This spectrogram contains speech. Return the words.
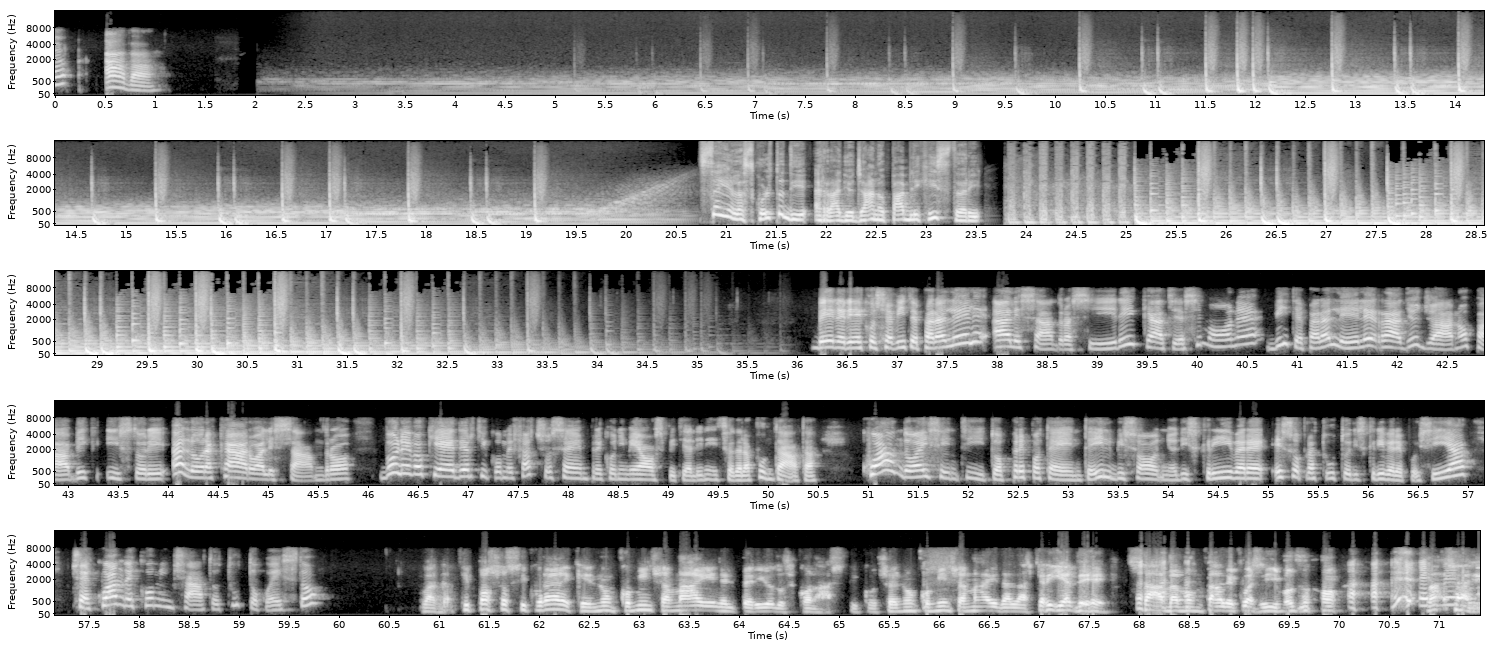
Ava. Sei all'ascolto di Radio Giano Public History. Bene, rieccoci a Vite Parallele, Alessandro Assiri, Katia Simone, Vite Parallele, Radio Giano Public History. Allora, caro Alessandro, volevo chiederti, come faccio sempre con i miei ospiti all'inizio della puntata, quando hai sentito prepotente il bisogno di scrivere e soprattutto di scrivere poesia? Cioè, quando è cominciato tutto questo? Guarda, ti posso assicurare che non comincia mai nel periodo scolastico, cioè non comincia mai dalla triade Saba, Montale, Quasimodo. Ma, sai,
